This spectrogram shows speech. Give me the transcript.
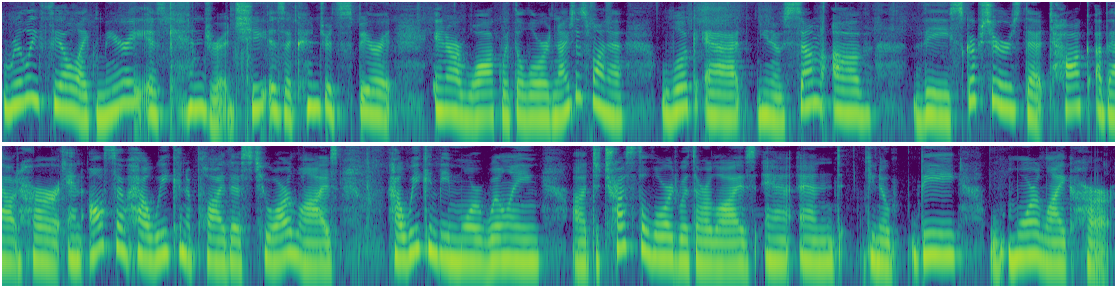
really feel like Mary is kindred. She is a kindred spirit in our walk with the Lord. And I just want to look at, you know, some of the scriptures that talk about her and also how we can apply this to our lives, how we can be more willing uh, to trust the Lord with our lives and, and, you know, be more like her.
